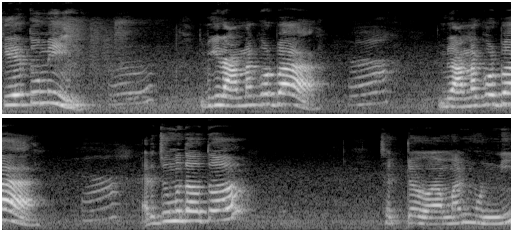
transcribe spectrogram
কে তুমি? তুমি কি রান্না করবা? তুমি রান্না করবা? একটা চুমু দাও তো। ছোট্ট আমার মুন্নি।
